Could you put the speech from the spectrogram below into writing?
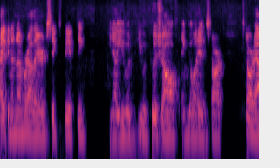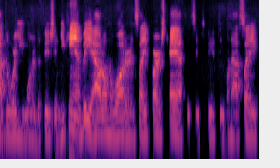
taking a number out there at 650, you know, you would you would push off and go ahead and start start out to where you wanted to fish. And you can't be out on the water and say first cast at 650 when I say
